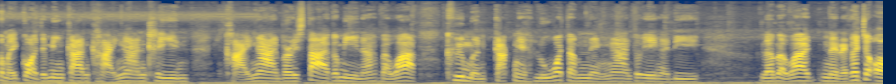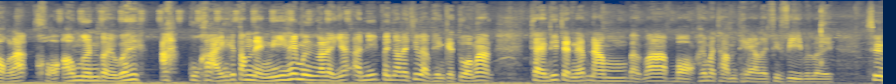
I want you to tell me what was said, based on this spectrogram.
สมัยก่อนจะมีการขายงานคลีน ขายงานบาริสต้าก็มีนะ แบบว่าคือเหมือนกักไงรู้ว่าตำแหน่งงานตัวเองอะดี แล้วแบบว่าไหนๆก็จะออกละขอเอาเงินหน่อยเว้ยอะกูขายตำแหน่งนี้ให้มึงอะไรเงี้ยอันนี้เป็นอะไรที่แบบเห็นแก่ตัวมาก แทนที่จะแนะนำแบบว่าบอกให้มาทำแทนอะไรฟรีๆไปเลย ซึ่ง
